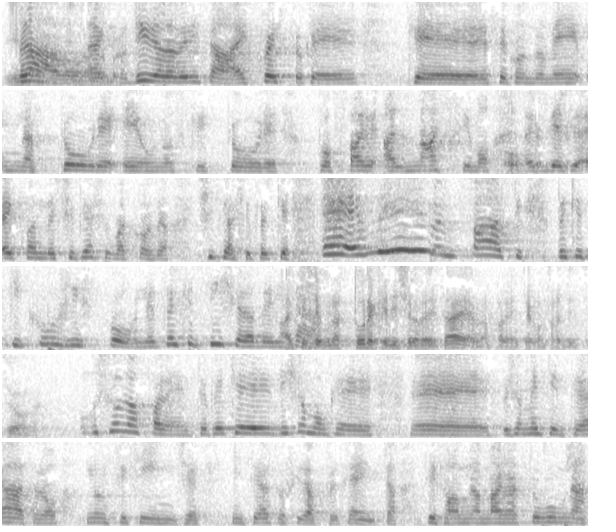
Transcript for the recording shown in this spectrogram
In Bravo, in ecco, dire la verità è questo che, che secondo me un attore e uno scrittore può fare al massimo okay. eh, e quando ci piace qualcosa ci piace perché è vero infatti perché ti corrisponde perché dice la verità. Anche se un attore che dice la verità è un'apparente contraddizione Solo apparente, perché diciamo che eh, specialmente in teatro non si finge, in teatro si rappresenta, si fa una maratona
